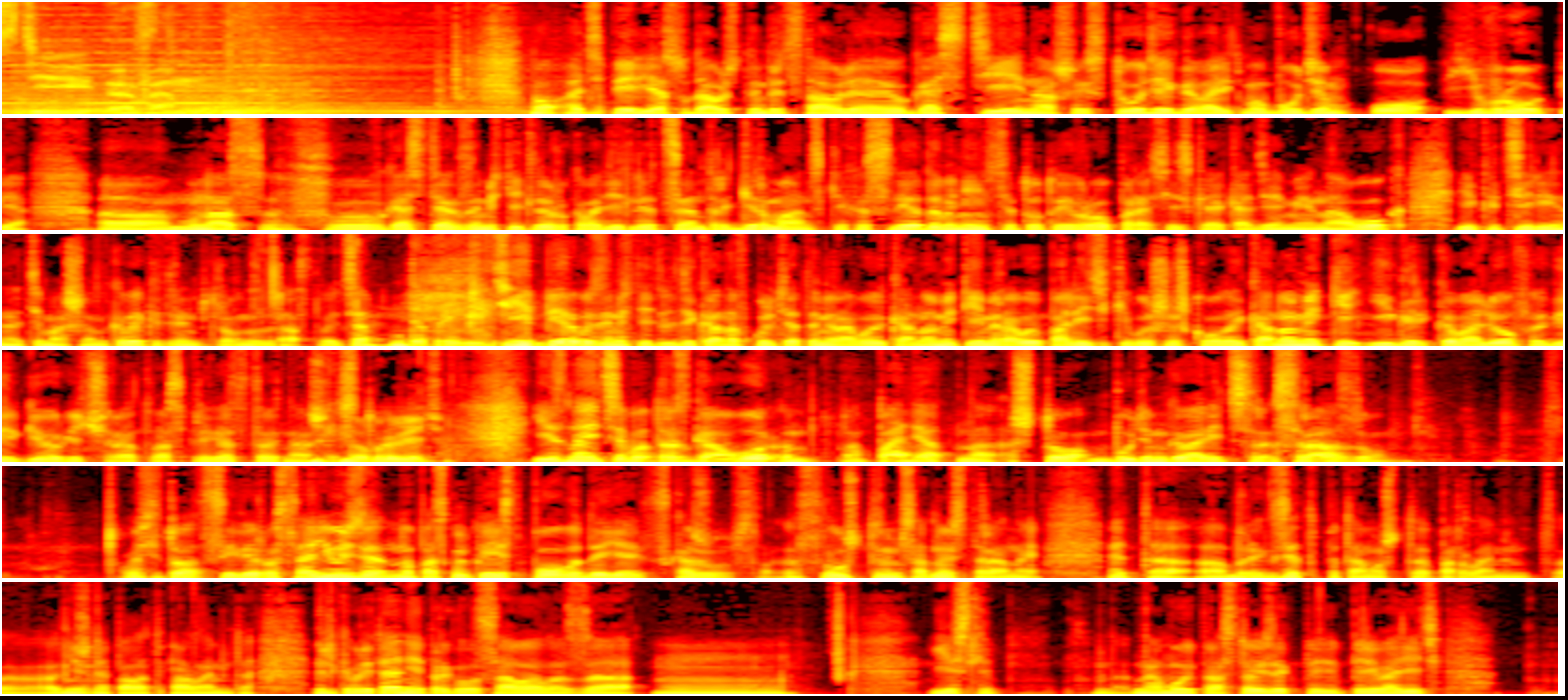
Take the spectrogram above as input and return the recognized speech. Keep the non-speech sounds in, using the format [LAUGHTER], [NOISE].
Вести ФМ. Ну, а теперь я с удовольствием представляю гостей нашей студии. Говорить мы будем о Европе. А, у нас в гостях заместитель руководителя Центра германских исследований Института Европы Российской Академии Наук Екатерина Тимошенкова. Екатерина Петровна, здравствуйте. Добрый вечер. И первый заместитель декана факультета мировой экономики и мировой политики Высшей школы экономики Игорь Ковалев. Игорь Георгиевич, рад вас приветствовать в нашей Добрый студии. вечер. И знаете, вот разговор, понятно, что будем говорить сразу о ситуации в Евросоюзе, но поскольку есть поводы, я скажу слушателям, с одной стороны, это а, Брекзит, потому что парламент, а, Нижняя палата парламента Великобритании проголосовала за, если на мой простой язык переводить,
